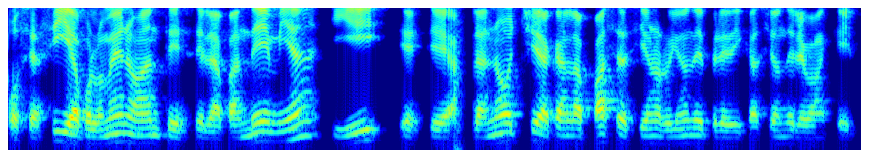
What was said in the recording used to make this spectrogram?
o se hacía por lo menos antes de la pandemia, y este, a la noche acá en La Paz se hacía una reunión de predicación del Evangelio,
